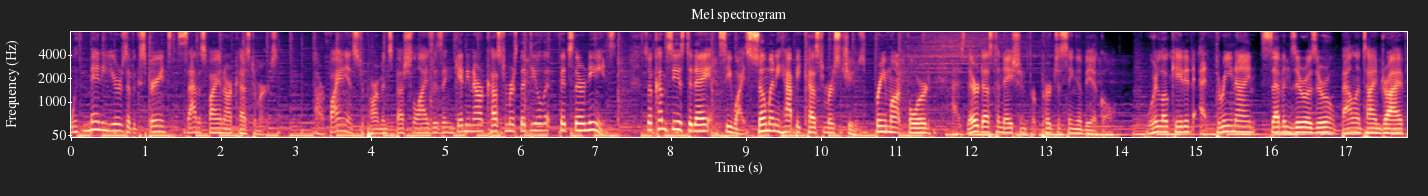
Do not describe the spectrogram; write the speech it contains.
with many years of experience satisfying our customers. Our finance department specializes in getting our customers the deal that fits their needs. So come see us today and see why so many happy customers choose Fremont Ford as their destination for purchasing a vehicle. We're located at 39700 Balentine Drive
